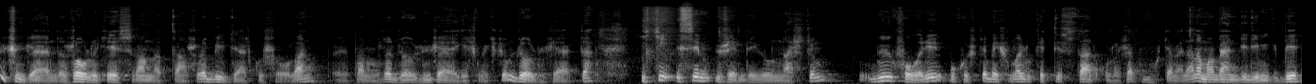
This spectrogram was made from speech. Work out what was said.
üçüncü ayında zorluk hissini anlattıktan sonra bir diğer koşu olan e, panomuzda dördüncü aya geçmek istiyorum. Dördüncü ayakta iki isim üzerinde yoğunlaştım. Büyük favori bu koşuda 5 numara Luketti Star olacak muhtemelen ama ben dediğim gibi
